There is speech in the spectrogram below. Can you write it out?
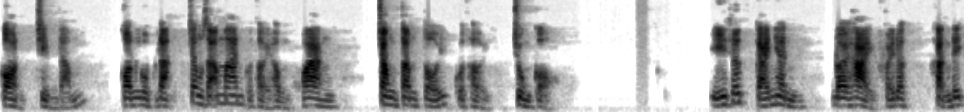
còn chìm đắm, còn ngục lặng trong dã man của thời Hồng Hoang, trong tâm tối của thời Trung Cổ. Ý thức cá nhân đòi hỏi phải được khẳng định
